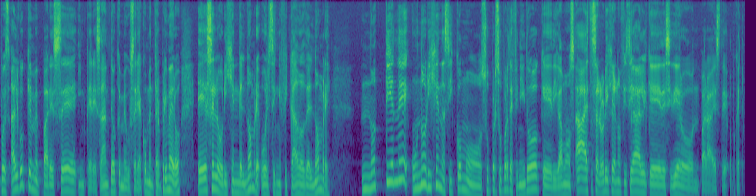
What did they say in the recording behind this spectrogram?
pues algo que me parece interesante o que me gustaría comentar primero es el origen del nombre o el significado del nombre no tiene un origen así como súper, súper definido que digamos, ah, este es el origen oficial que decidieron para este objeto.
